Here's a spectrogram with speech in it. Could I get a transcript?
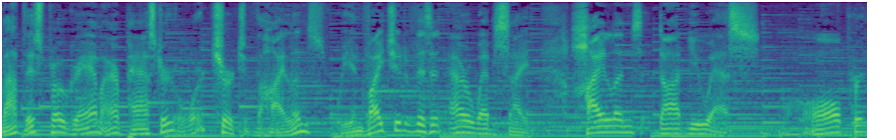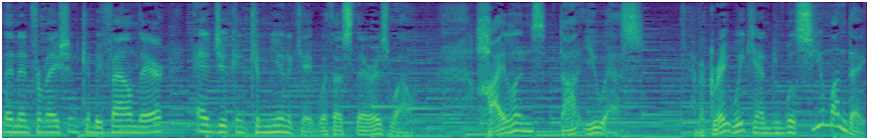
about this program, our pastor, or Church of the Highlands, we invite you to visit our website, highlands.us. All pertinent information can be found there, and you can communicate with us there as well. Highlands.us. Have a great weekend, and we'll see you Monday.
